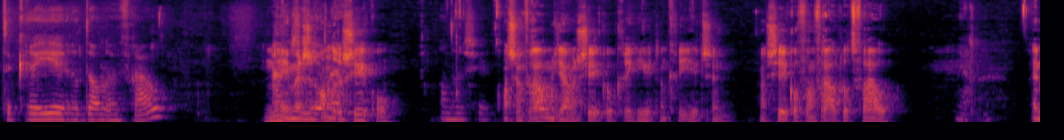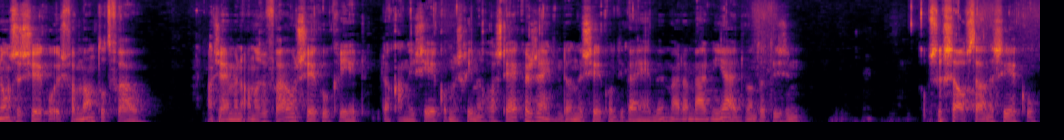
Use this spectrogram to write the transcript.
te creëren dan een vrouw? Nee, maar het is een andere cirkel. Andere cirkel. Als een vrouw met jou een cirkel creëert, dan creëert ze een, een cirkel van vrouw tot vrouw. Ja. En onze cirkel is van man tot vrouw. Als jij met een andere vrouw een cirkel creëert, dan kan die cirkel misschien nog wel sterker zijn dan de cirkel die wij hebben. Maar dat maakt niet uit, want dat is een op zichzelf staande cirkel.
